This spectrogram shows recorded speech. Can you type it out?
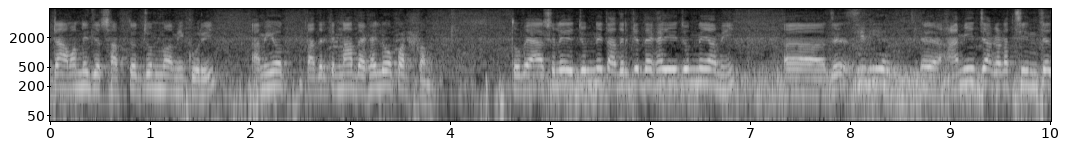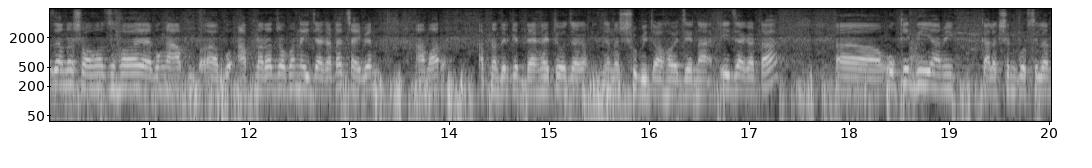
এটা আমার নিজের স্বার্থের জন্য আমি করি। আমিও তাদেরকে না দেখাইলেও পারতাম। তবে আসলে এই জন্যই তাদেরকে দেখাই, এই জন্যই আমি যে আমি জায়গাটা চিনতে যেন সহজ হয় এবং আপ- আপ- আপনারা যখন এই জায়গাটা চাইবেন, আমার আপনাদেরকে দেখাইতেও যেন সুবিধা হয় যে না, এই জায়গাটা ওকে দিয়ে আমি কালেকশন করছিলাম।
